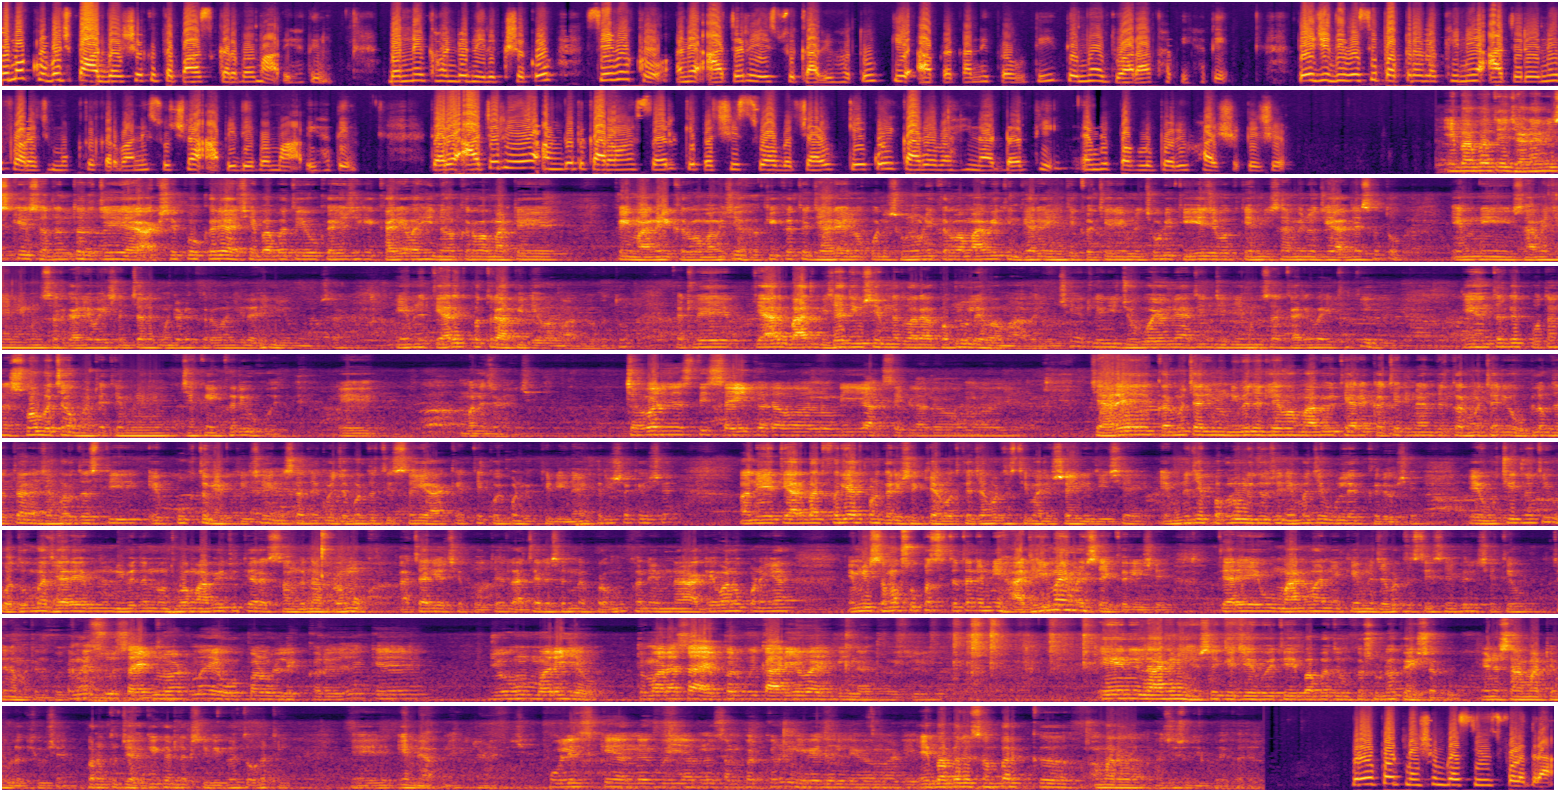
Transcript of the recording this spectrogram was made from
તેમાં ખૂબ જ પારદર્શક તપાસ કરવામાં આવી હતી. બંને ખંડ નિરીક્ષકો, સેવકો અને આચાર્યએ સ્વીકાર્યું હતું કે આ પ્રકારની પ્રવૃત્તિ તેમના દ્વારા થતી હતી. તે જ દિવસે પત્ર લખીને આચાર્યને ફરજ મુક્ત કરવાની સૂચના આપી દેવામાં આવી હતી. ત્યારે આચાર્યએ અંગત કારણોસર કે પછી સ્વ બચાવ કે કોઈ કાર્યવાહીના ડરથી એમને પગલું ભર્યું હોઈ શકે છે. એ બાબતે જણાવીશ કે સદંતર જે આક્ષેપો કર્યા છે, એ બાબતે એવું કહે છે કે કાર્યવાહી ન કરવા માટે કંઈ માંગણી કરવામાં આવી છે? હકીકતે જ્યારે એ લોકોની સુનાવણી કરવામાં આવી હતી ત્યારે અહીંથી કચેરી એમને છોડી હતી, એ જ વખતે એમની સામેનો જે આદેશ હતો, એમની સામે જે નિયમનુસાર કાર્યવાહી સંચાલક મંડળે કરવાની રહી નિયમો અનુસાર એમને ત્યારે જ પત્ર આપી દેવામાં આવ્યો હતો. એટલે ત્યારબાદ બીજા દિવસે એમના દ્વારા પગલું લેવામાં આવેલું છે. એટલે એની જોગવાઈઓને આધીન જે નિયમ અનુસાર કાર્યવાહી થતી હોય, એ અંતર્ગત પોતાના સ્વ બચાવ માટે તેમણે જે કંઈ કર્યું હોય, એ મને જણાય છે જબરજસ્તી સહી કરાવવાનો બી આક્ષેપ લગાવવામાં આવે છે. જ્યારે કર્મચારીનું નિવેદન લેવામાં આવ્યું ત્યારે કચેરીના અંદર કર્મચારીઓ ઉપલબ્ધ હતા અને જબરદસ્તી એ પુખ્ત વ્યક્તિ છે. એની સાથે કોઈ જબરદસ્તી સહી આ કે તે કોઈ પણ વ્યક્તિ ડિનાય કરી શકે છે. અને ત્યારબાદ ફરિયાદ પણ કરી શક્યા હોત કે જબરદસ્તી મારી સહી લીધી છે. એમને જે પગલું લીધું છે એમાં જે ઉલ્લેખ કર્યો છે, એ ઉચિત નથી. વધુમાં જ્યારે એમનું નિવેદન નોંધવામાં આવ્યું હતું ત્યારે સંઘના પ્રમુખ આચાર્ય છે પોતે આચાર્ય સંઘના પ્રમુખ અને એમના આગેવાનો પણ અહીંયા એમની સમક્ષ ઉપસ્થિત હતા એમની હાજરીમાં એમણે સહી કરી છે. ત્યારે એવું માનવાની કે એમને જબરદસ્તી સહી કરી છે તેવું તેના માટે કોઈ અને સુસાઇડ નોટમાં એવો પણ ઉલ્લેખ કર્યો છે કે જો હું મરી જાઉં તો મારા સાહેબ પર કોઈ કાર્યવાહી બી ન થવી જોઈએ. એ એની લાગણી હશે કે જે હોય તે બાબતે હું કશું ન કહી શકું. એને શા માટે એવું લખ્યું છે? પરંતુ જે હકીકતલક્ષી વિગતો હતી એ એમને આપને જણાવી છે. પોલીસ કે અન્ય કોઈ આપનો સંપર્ક કર્યો નિવેદન લેવા માટે? એ બાબતે સંપર્ક અમારા હજી સુધી કોઈ કર્યો report nation plus news Vadodara.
